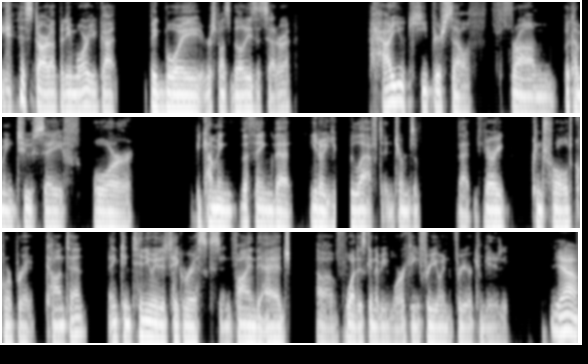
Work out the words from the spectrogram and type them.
startup anymore. You've got big boy responsibilities, etc. How do you keep yourself from becoming too safe or becoming the thing that you know you left in terms of that very controlled corporate content and continuing to take risks and find the edge of what is going to be working for you and for your community? Yeah.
